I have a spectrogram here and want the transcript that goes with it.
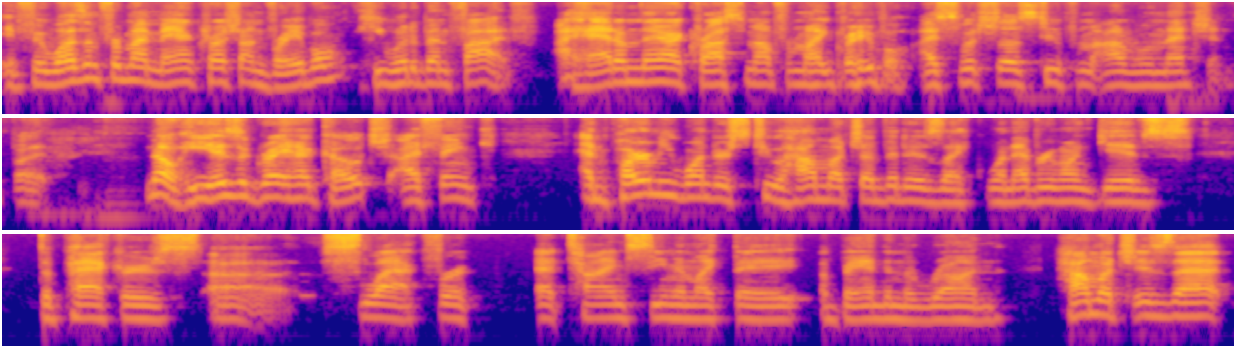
If it wasn't for my man crush on Vrabel, he would have been five. I had him there. I crossed him out for Mike Vrabel. I switched those two from honorable mention. But no, he is a great head coach. I think, and part of me wonders too how much of it is like when everyone gives the Packers uh, slack for at times seeming like they abandon the run. How much is that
